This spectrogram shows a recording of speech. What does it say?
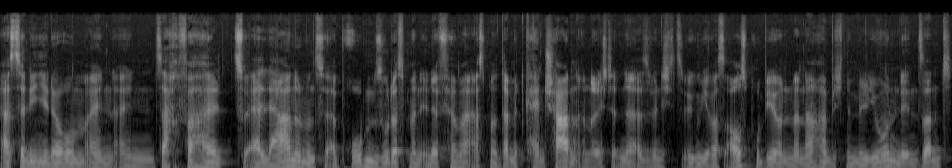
erster Linie darum, ein, Sachverhalt zu erlernen und zu erproben, so dass man in der Firma erstmal damit keinen Schaden anrichtet. Ne? Also wenn ich jetzt irgendwie was ausprobiere und danach habe ich eine Million in den Sand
